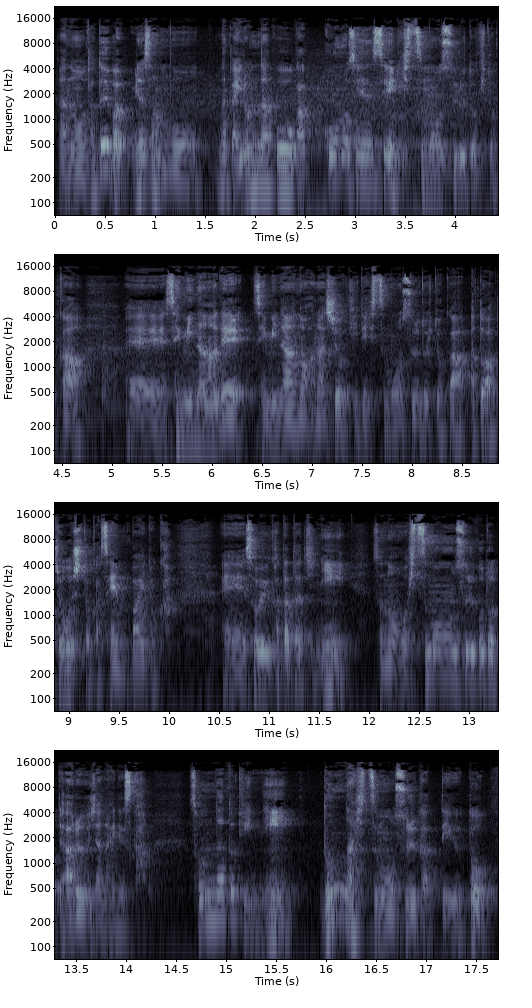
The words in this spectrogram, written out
あの例えば皆さんもなんかいろんなこう学校の先生に質問する時とか、えー、セミナーでセミナーの話を聞いて質問する時とかあとは上司とか先輩とか、えー、そういう方たちにその質問をすることってあるじゃないですか。そんな時にどんな質問をするかっていうと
